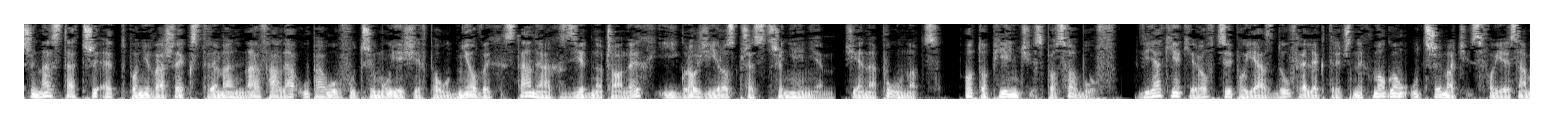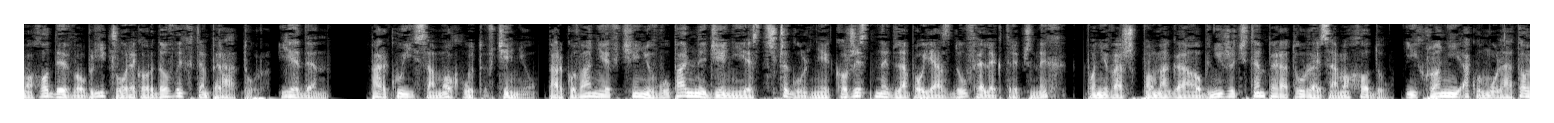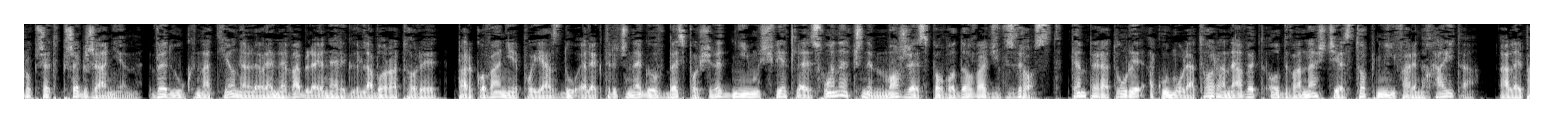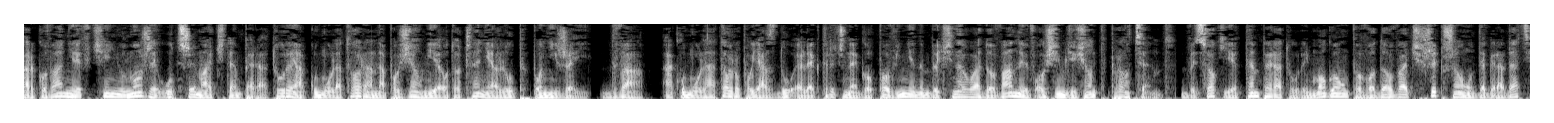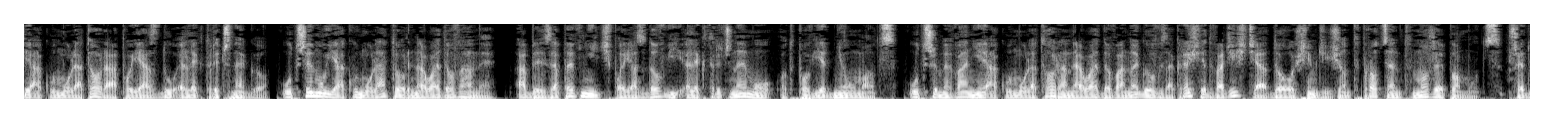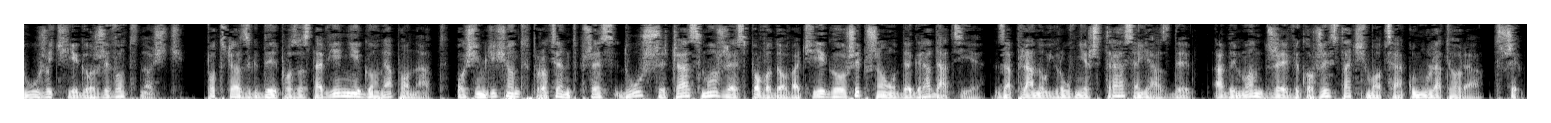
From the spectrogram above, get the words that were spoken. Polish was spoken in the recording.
13.3 et ponieważ ekstremalna fala upałów utrzymuje się w południowych Stanach Zjednoczonych i grozi rozprzestrzenieniem się na północ. Oto pięć sposobów, w jakie kierowcy pojazdów elektrycznych mogą utrzymać swoje samochody w obliczu rekordowych temperatur. 1. Parkuj samochód w cieniu. Parkowanie w cieniu w upalny dzień jest szczególnie korzystne dla pojazdów elektrycznych, ponieważ pomaga obniżyć temperaturę samochodu i chroni akumulator przed przegrzaniem. Według National Renewable Energy Laboratory, parkowanie pojazdu elektrycznego w bezpośrednim świetle słonecznym może spowodować wzrost temperatury akumulatora nawet o 12 stopni Fahrenheita ale parkowanie w cieniu może utrzymać temperaturę akumulatora na poziomie otoczenia lub poniżej. 2. Akumulator pojazdu elektrycznego powinien być naładowany w 80%. Wysokie temperatury mogą powodować szybszą degradację akumulatora pojazdu elektrycznego. Utrzymuj akumulator naładowany aby zapewnić pojazdowi elektrycznemu odpowiednią moc. Utrzymywanie akumulatora naładowanego w zakresie 20 do 80% może pomóc przedłużyć jego żywotność, podczas gdy pozostawienie go na ponad 80% przez dłuższy czas może spowodować jego szybszą degradację. Zaplanuj również trasę jazdy, aby mądrze wykorzystać moc akumulatora. 3.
